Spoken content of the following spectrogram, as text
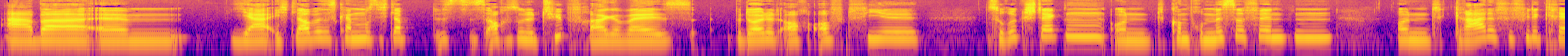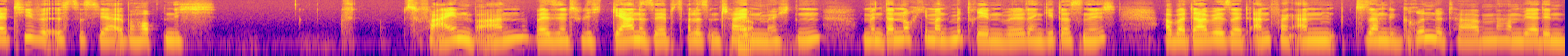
Aber ähm, ja, ich glaube, es ist kein Muss. Ich glaube, es ist auch so eine Typfrage, weil es bedeutet auch oft viel zurückstecken und Kompromisse finden. Und gerade für viele Kreative ist es ja überhaupt nicht zu vereinbaren, weil sie natürlich gerne selbst alles entscheiden Ja. möchten. Und wenn dann noch jemand mitreden will, dann geht das nicht. Aber da wir seit Anfang an zusammen gegründet haben, haben wir den,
